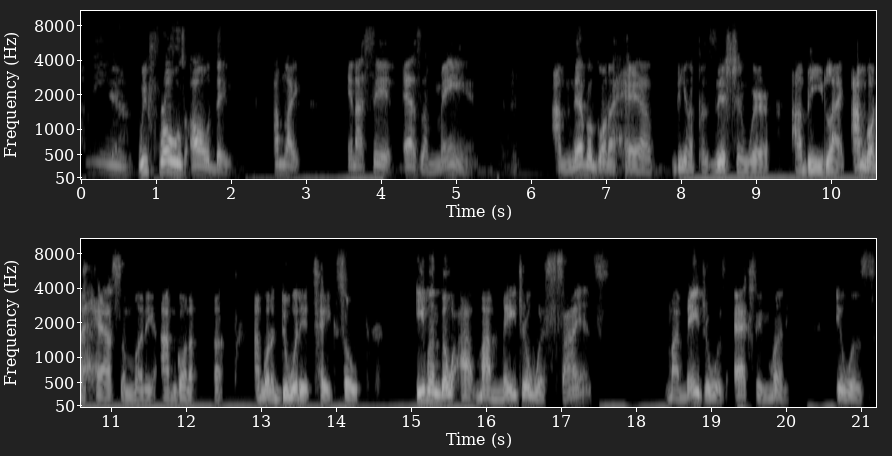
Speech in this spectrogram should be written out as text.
I mean, yeah. we froze all day. I'm like, and I said, as a man, I'm never gonna have be in a position where I'll be like, I'm gonna have some money. I'm gonna, uh, I'm gonna do what it takes. So, even though I, my major was science, my major was actually money. It was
